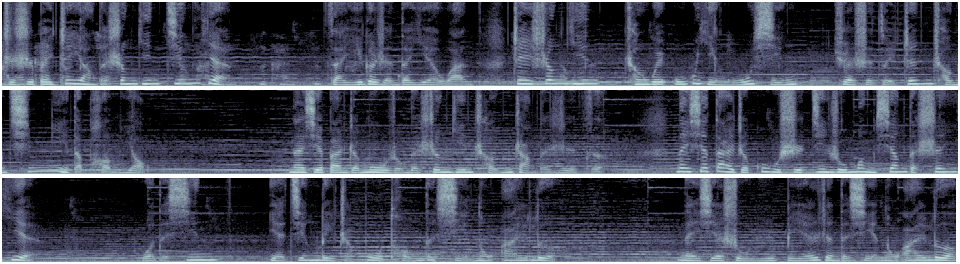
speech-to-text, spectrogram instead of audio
只是被这样的声音惊艳，在一个人的夜晚，这声音成为无影无形，却是最真诚亲密的朋友。那些伴着慕容的声音成长的日子，那些带着故事进入梦乡的深夜，我的心也经历着不同的喜怒哀乐。那些属于别人的喜怒哀乐，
